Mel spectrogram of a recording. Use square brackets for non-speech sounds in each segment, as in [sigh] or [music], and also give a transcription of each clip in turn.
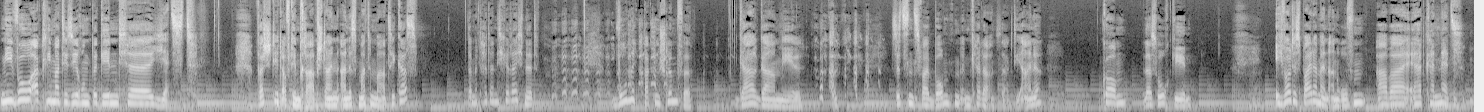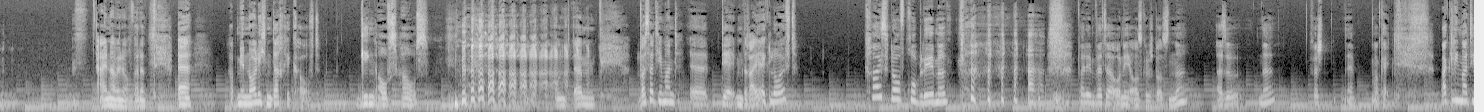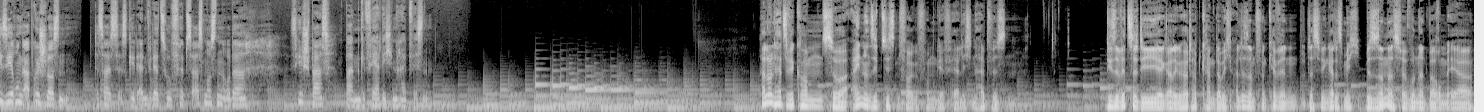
Niveau-Akklimatisierung beginnt äh, jetzt. Was steht auf dem Grabstein eines Mathematikers? Damit hat er nicht gerechnet. [laughs] Womit backen Schlümpfe? Gargarmehl. Sitzen zwei Bomben im Keller, sagt die eine. Komm, lass hochgehen. Ich wollte Spider-Man anrufen, aber er hat kein Netz. Einen habe ich noch, warte. Äh, hab mir neulich ein Dach gekauft. Ging aufs Haus. [laughs] Und ähm, was hat jemand, äh, der im Dreieck läuft? Kreislaufprobleme. [laughs] Bei dem Wetter auch nicht ausgeschlossen, ne? Also, ne? Verst ne? Okay. Akklimatisierung abgeschlossen. Das heißt, es geht entweder zu Phipps Asmussen oder viel Spaß beim gefährlichen Halbwissen. Hallo und herzlich willkommen zur 71. Folge vom gefährlichen Halbwissen. Diese Witze, die ihr gerade gehört habt, kamen, glaube ich, allesamt von Kevin. Deswegen hat es mich besonders verwundert, warum er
